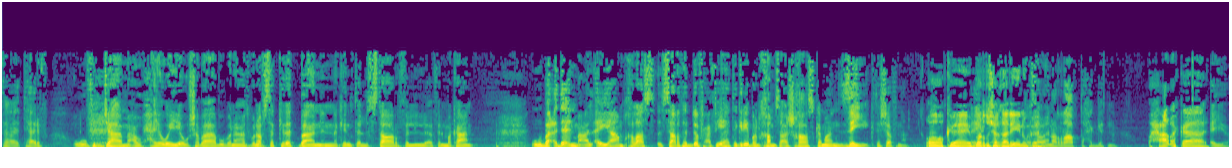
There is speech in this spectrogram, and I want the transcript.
ال- تعرف؟ وفي الجامعة وحيوية وشباب وبنات ونفسك كذا تبان إنك أنت ال star في ال- في المكان. وبعدين مع الأيام خلاص صارت الدفعة فيها تقريبا خمسة أشخاص كمان زي اكتشفنا. أوكي برضه شغالين وكذا فسوينا الرابطة حقتنا. حركات. أيوه.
